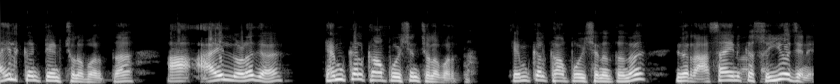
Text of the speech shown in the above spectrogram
ಆಯಿಲ್ ಕಂಟೆಂಟ್ ಚಲೋ ಬರುತ್ತಾ ಆ ಆಯಿಲ್ ಒಳಗ ಕೆಮಿಕಲ್ ಕಾಂಪೋಸಿಷನ್ ಚಲೋ ಬರುತ್ತಾ. ಕೆಮಿಕಲ್ ಕಾಂಪೋಸಿಷನ್ ಅಂತಂದ್ರೆ ಇದು ರಾಸಾಯನಿಕ ಸಂಯೋಜನೆ.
